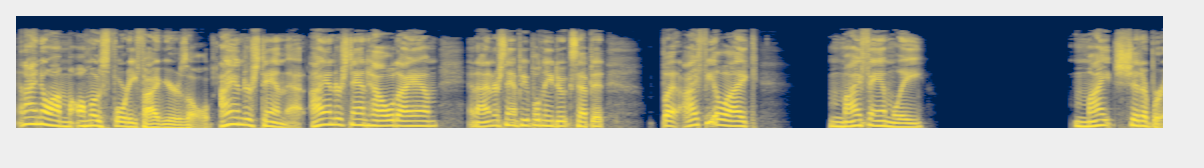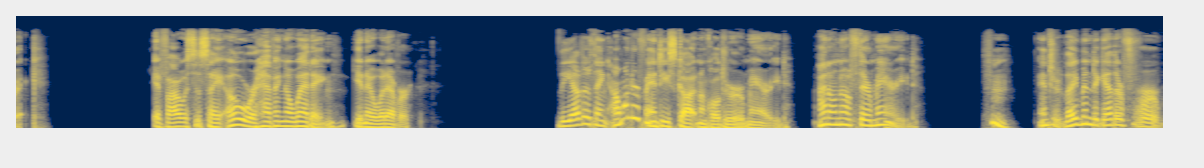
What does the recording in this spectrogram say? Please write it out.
and I know I'm almost 45 years old. I understand that. I understand how old I am and I understand people need to accept it, but I feel like my family might shit a brick if I was to say, "Oh, we're having a wedding," you know, whatever. The other thing, I wonder if Auntie Scott and Uncle Drew are married. I don't know if they're married. Hmm. Inter- they've been together for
